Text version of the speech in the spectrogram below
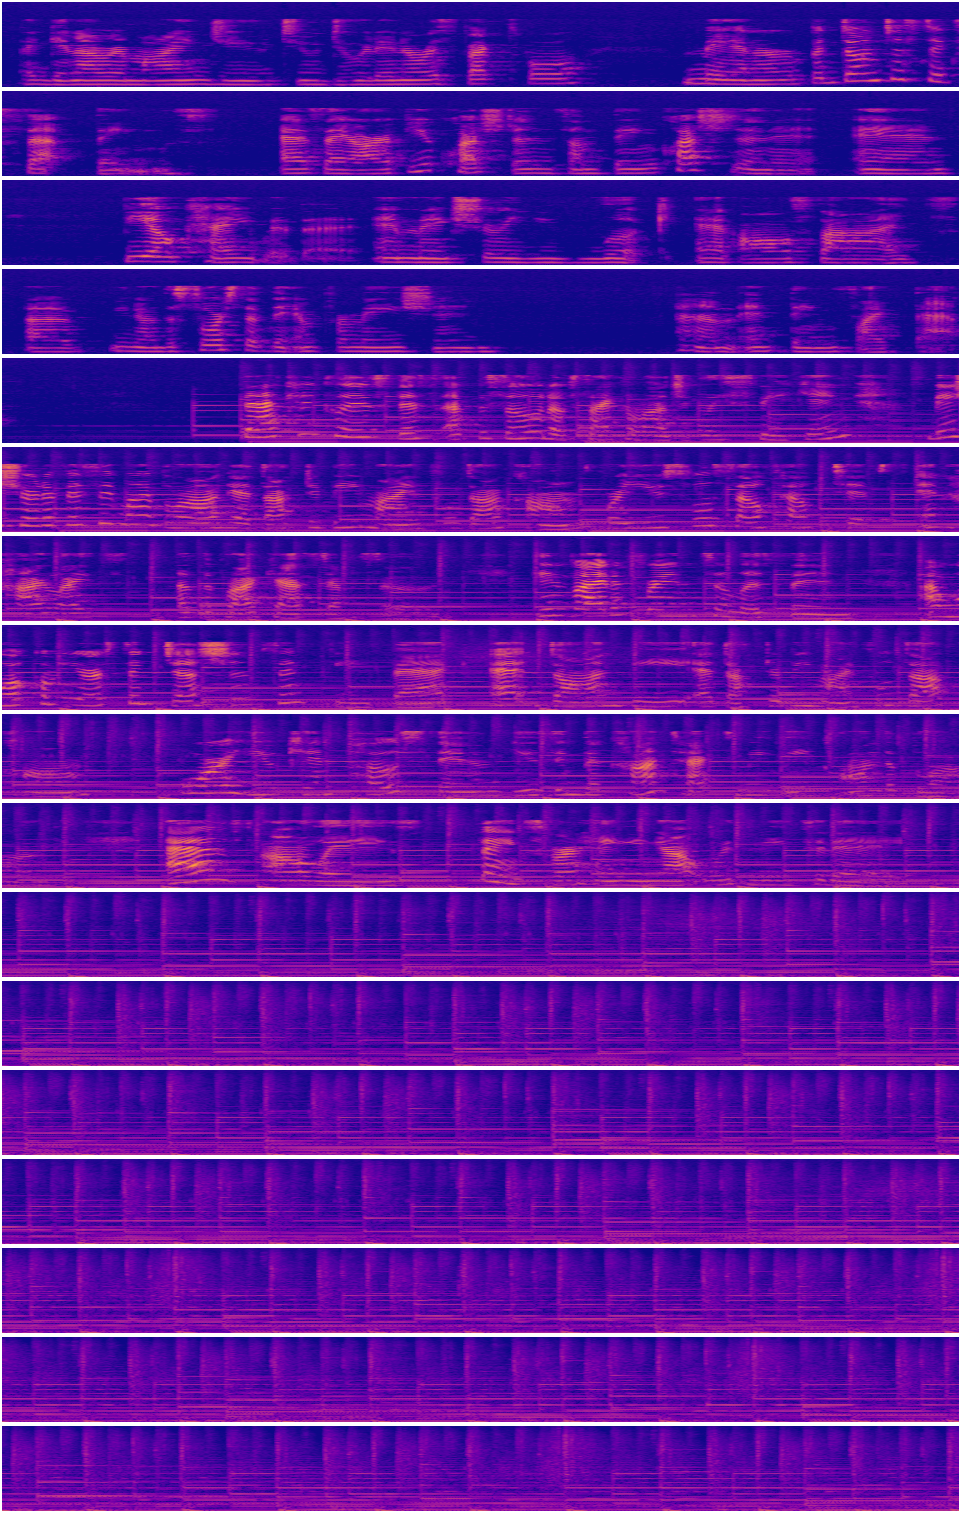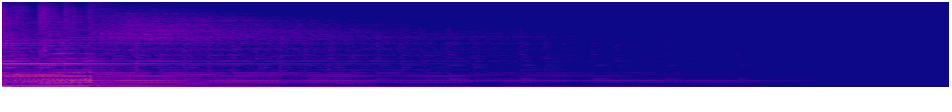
Again, I remind you to do it in a respectful manner, but don't just accept things as they are. If you question something, question it and be okay with it and make sure you look at all sides of, you know, the source of the information um, and things like that. That concludes this episode of Psychologically Speaking. Be sure to visit my blog at drbmindful.com for useful self help tips and highlights of the podcast episode. Invite a friend to listen. I welcome your suggestions and feedback at dawnb at drbmindful.com or you can post them using the contact me link on the blog. As always, thanks for hanging out with me today.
